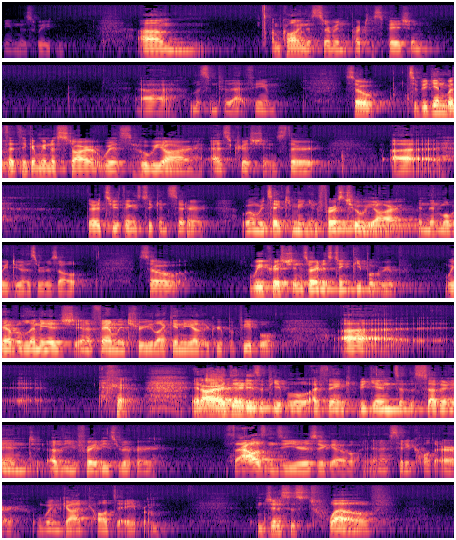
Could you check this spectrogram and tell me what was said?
theme this week. Um, I'm calling this sermon participation. Uh, listen for that theme. So, to begin with, I think I'm going to start with who we are as Christians. There, uh, there are two things to consider when we take communion first, who we are, and then what we do as a result. So, we Christians are a distinct people group. We have a lineage and a family tree like any other group of people. Uh, and our identity as a people, I think, begins at the southern end of the Euphrates River, thousands of years ago, in a city called Ur, when God called to Abram. In Genesis 12,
